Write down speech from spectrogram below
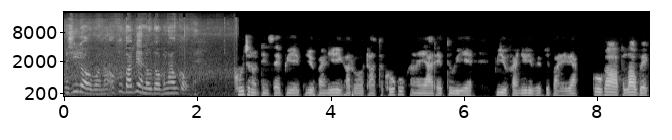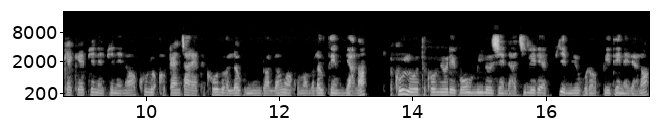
ဘူးမရှိတော့ဘူးပေါ့နော်အခုသွားပြန်လို့တော့ဘယ်လောက်ကုန်လဲ အခုကျွန်တော်တင်ဆက်ပေးတဲ့ဗီဒီယိုဖိုင်လေးတွေကတော့ဒါတခိုးခိုးခံရတဲ့သူတွေရဲ့ဗီဒီယိုဖိုင်လေးတွေပဲဖြစ်ပါတယ်ဗျကိုကဘလောက်ပဲခက်ခဲဖြစ်နေဖြစ်နေတော့အခုလိုအောက်တန်းကြတဲ့တခိုးလိုအလုပ်မျိုးတော့လုံးဝကိုမမလုပ်သင့်ဘူးဗျနော်အခုလိုတခိုးမျိုးတွေကိုမိလို့ရှိရင်ဒါကြီးလေးတဲ့အပြစ်မျိုးကိုတော့ပေးသင့်တယ်ဗျနော်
